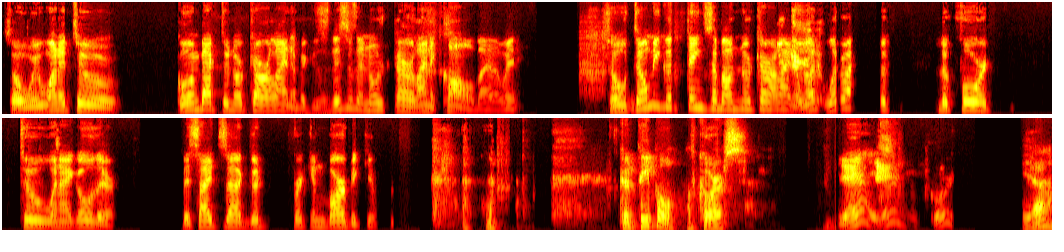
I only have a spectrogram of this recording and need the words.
So we wanted to going back to North Carolina because this is a North Carolina call, by the way. So tell me good things about North Carolina. What what do I look, look forward to when I go there, besides uh, good freaking barbecue? Good people, of course. Yeah, yeah, of course. Yeah.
